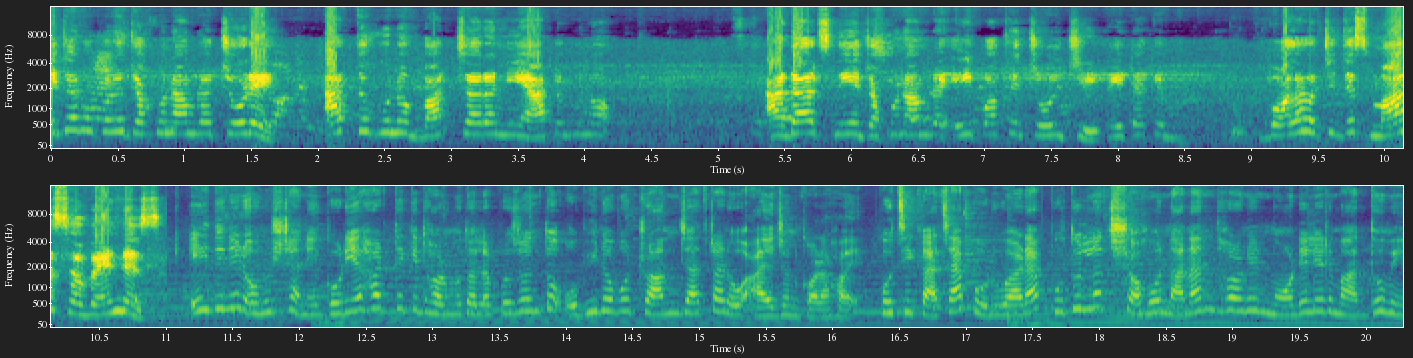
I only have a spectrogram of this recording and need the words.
এটার উপরে যখন আমরা চড়ে, এতগুলো বাচ্চারা নিয়ে, এতগুলো অ্যাডাল্টস নিয়ে যখন আমরা এই পথে চলছি এটাকে বলা হচ্ছে যে মাস অ্যাওয়ারনেস এই দিনের অনুষ্ঠানে গড়িয়াহাট থেকে ধর্মতলা পর্যন্ত অভিনব ট্রাম যাত্রারও আয়োজন করা হয়। কচি কাঁচা পড়ুয়ারা, পুতুলনাথ সহ নানান ধরনের মডেলের মাধ্যমে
